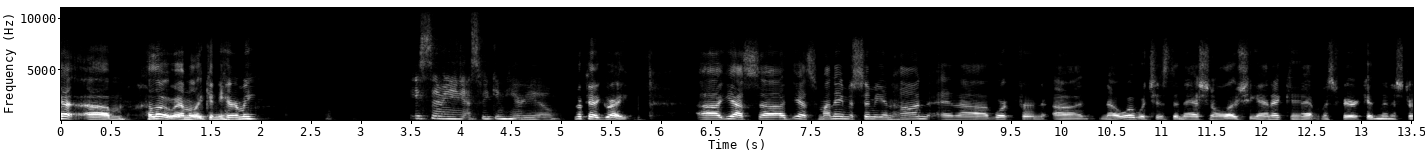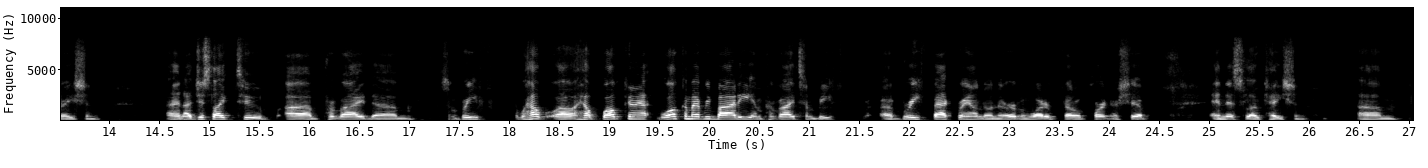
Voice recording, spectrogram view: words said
Yeah. Um, hello, Emily. Can you hear me? Hey, Simeon. Yes, we can hear you. Okay, great. Uh, yes, uh, yes. My name is Simeon Hahn, and I uh, work for uh, NOAA, which is the National Oceanic and Atmospheric Administration. And I'd just like to uh, provide um, some brief help uh, help welcome welcome everybody and provide some brief brief background on the Urban Water Federal Partnership and this location. Um,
